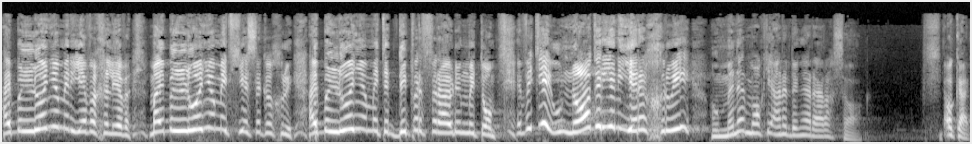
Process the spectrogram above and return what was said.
hy beloon jou met die ewige lewe, maar hy beloon jou met geestelike groei. Hy beloon jou met 'n dieper verhouding met hom. En weet jy, hoe nader jy aan die Here groei, hoe minder maak jy ander dinge regtig saak. OK.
